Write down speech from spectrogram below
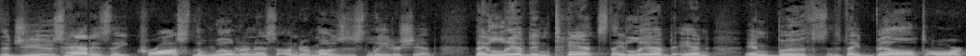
the Jews had as they crossed the wilderness under Moses' leadership. They lived in tents, they lived in, in booths that they built or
